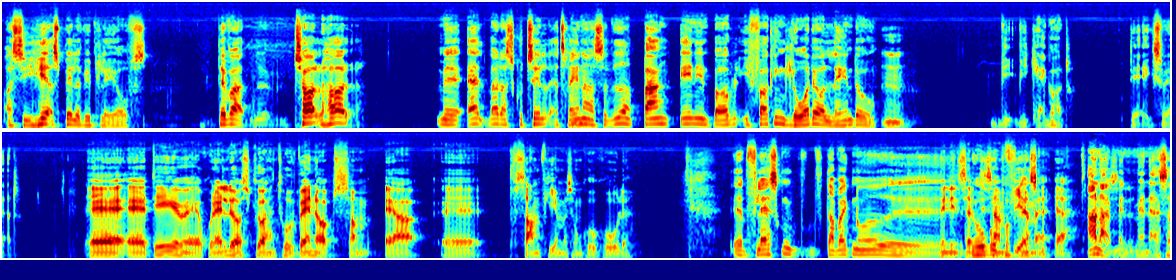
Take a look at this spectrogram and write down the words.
og sige, her spiller vi playoffs. Det var øh, 12 hold med alt, hvad der skulle til af træner mm. og så videre. Bang, ind i en boble i fucking lorte Orlando. Mm. Vi, vi kan godt. Det er ikke svært. Uh, uh, det uh, Ronaldo også gjorde, han tog vand op, som er uh, samme firma som Coca-Cola. Øh, Flasken, der var ikke noget øh, Men det er logo det samme på firma, flasken. ja. Ah, nej, men, men altså,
